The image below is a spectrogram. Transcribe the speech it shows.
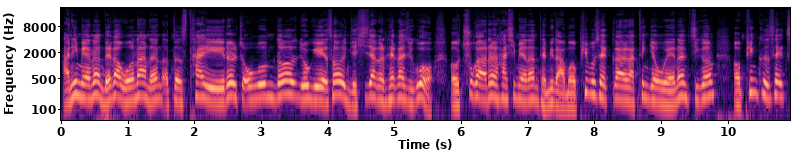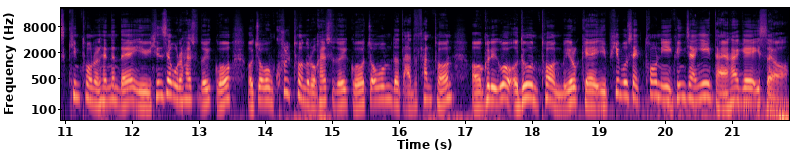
아니면은 내가 원하는 어떤 스타일을 조금 더 여기에서 이제 시작을 해가지고 어, 추가를 하시면 됩니다. 뭐 피부 색깔 같은 경우에는 지금 어, 핑크색 스킨톤을 했는데 이 흰색으로 할 수도 있고 어, 조금 쿨톤으로 갈 수도 있고 조금 더 따뜻한 톤 어, 그리고 어두운 톤뭐 이렇게 이 피부색 톤이 굉장히 다양하게 있어요.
